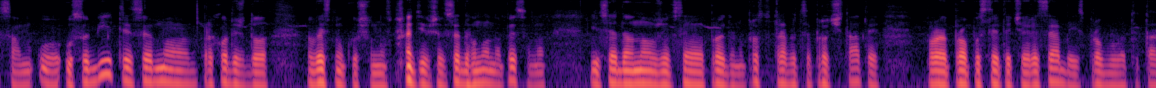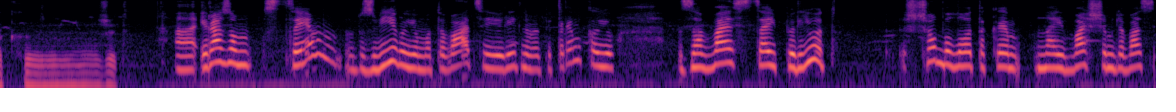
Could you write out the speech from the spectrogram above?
сам у, у собі, ти все одно приходиш до висновку, що насправді вже все давно написано і все давно вже все пройдено. Просто треба це прочитати, про- пропустити через себе і спробувати так е, жити. І разом з цим, з вірою, мотивацією, рідною підтримкою, за весь цей період, що було таким найважчим для вас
